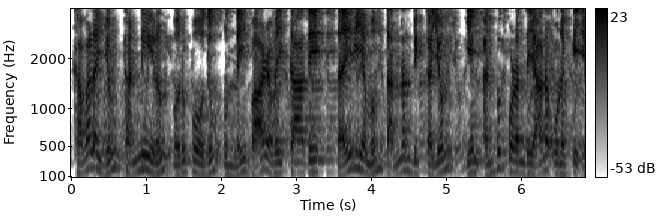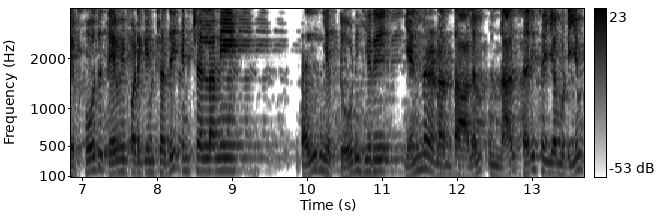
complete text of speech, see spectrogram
கவலையும் கண்ணீரும் ஒருபோதும் உன்னை வாழ வைக்காதே. தைரியமும் தன்னம்பிக்கையும் என் அன்பு குழந்தையான உனக்கு எப்போது தேவைப்படுகின்றது என் செல்லமே. தைரியத்தோடு இரு. என்ன நடந்தாலும் உன்னால் சரி செய்ய முடியும்.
